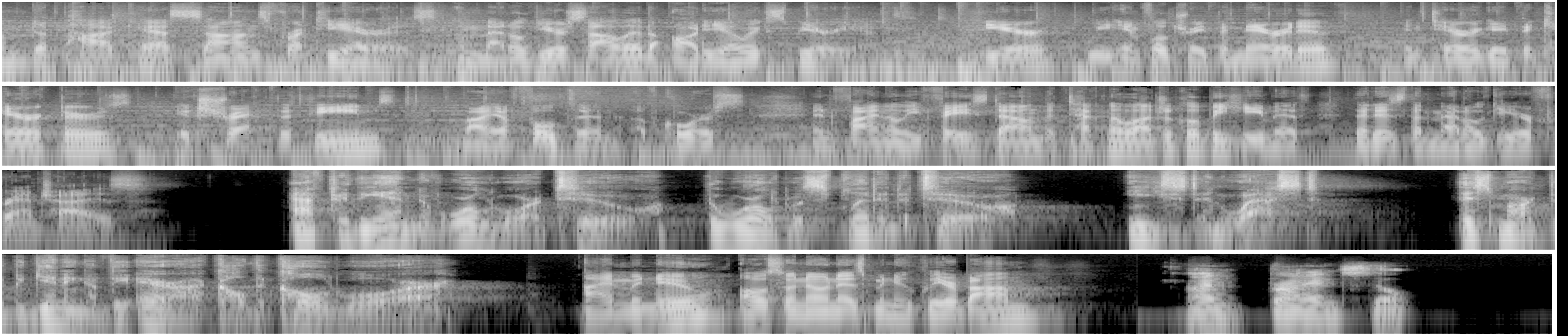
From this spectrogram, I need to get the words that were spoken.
Welcome to Podcast Sans Frontieres, a Metal Gear Solid audio experience. Here, we infiltrate the narrative, interrogate the characters, extract the themes, via Fulton, of course, and finally face down the technological behemoth that is the Metal Gear franchise. After the end of World War II, the world was split into two East and West. This marked the beginning of the era called the Cold War. I'm Manu, also known as Manuclear Bomb. I'm Brian still,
